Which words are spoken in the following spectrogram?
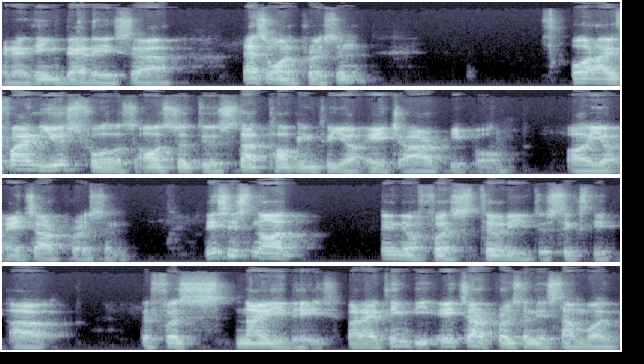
And i think that is uh, that's one person. What i find useful is also to start talking to your hr people or your hr person. This is not in your first 30 to 60 uh, the first 90 days but i think the hr person is someone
